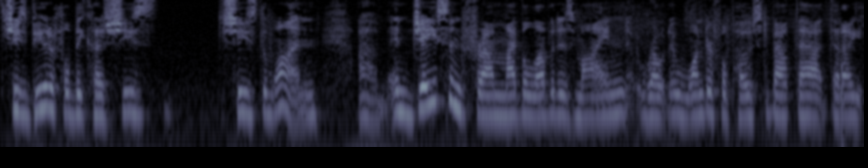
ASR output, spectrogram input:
she's beautiful because she's she's the one. Um, and Jason from My Beloved Is Mine wrote a wonderful post about that that I,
